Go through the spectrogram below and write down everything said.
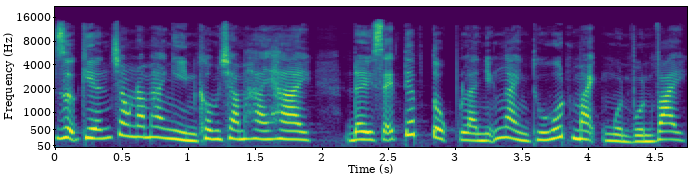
Dự kiến trong năm 2022, đây sẽ tiếp tục là những ngành thu hút mạnh nguồn vốn vay.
